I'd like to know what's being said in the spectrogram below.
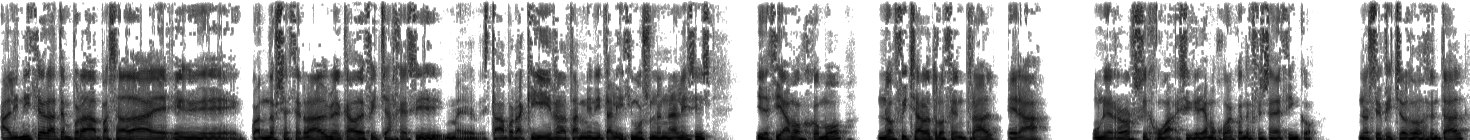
al inicio de la temporada pasada, eh, eh, cuando se cerraba el mercado de fichajes, y estaba por aquí Irra también y tal, hicimos un análisis y decíamos cómo no fichar otro central era un error si, si queríamos jugar con defensa de 5. No se fichó otro central,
